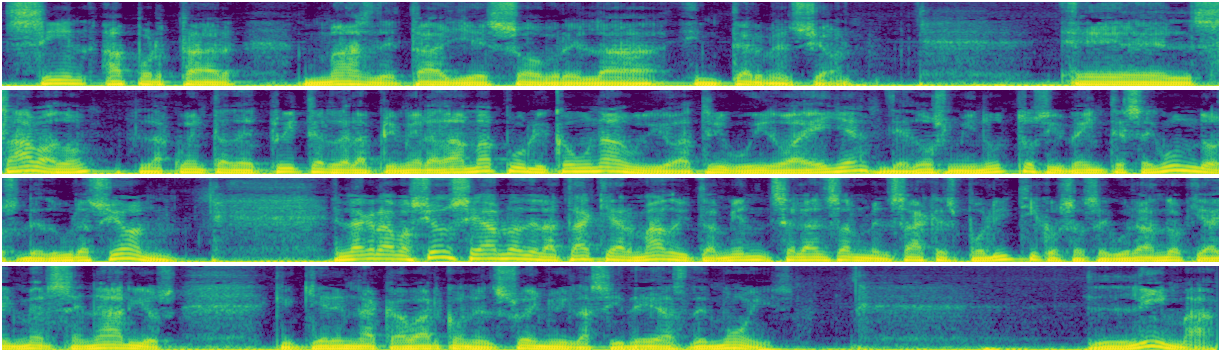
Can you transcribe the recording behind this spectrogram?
sin aportar más detalles sobre la intervención. El sábado, la cuenta de Twitter de la primera dama publicó un audio atribuido a ella de dos minutos y veinte segundos de duración. En la grabación se habla del ataque armado y también se lanzan mensajes políticos asegurando que hay mercenarios que quieren acabar con el sueño y las ideas de Mois. Lima,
